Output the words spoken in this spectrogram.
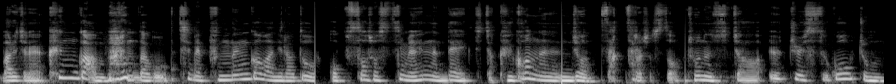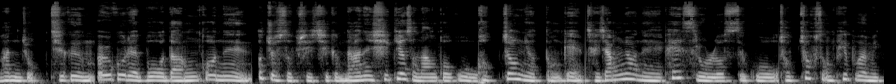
말했잖아요. 큰 거 안 바른다고 아침에 붓는 것만이라도 없어졌으면 했는데 진짜 그거는 완전 싹 사라졌어. 저는 진짜 일주일 쓰고 좀 만족. 지금 얼굴에 뭐 난 거는 어쩔 수 없이 지금 나는 시기여서 난 거고 걱정이었던 게 재작년에 페이스 롤러 쓰고 접촉성 피부염이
